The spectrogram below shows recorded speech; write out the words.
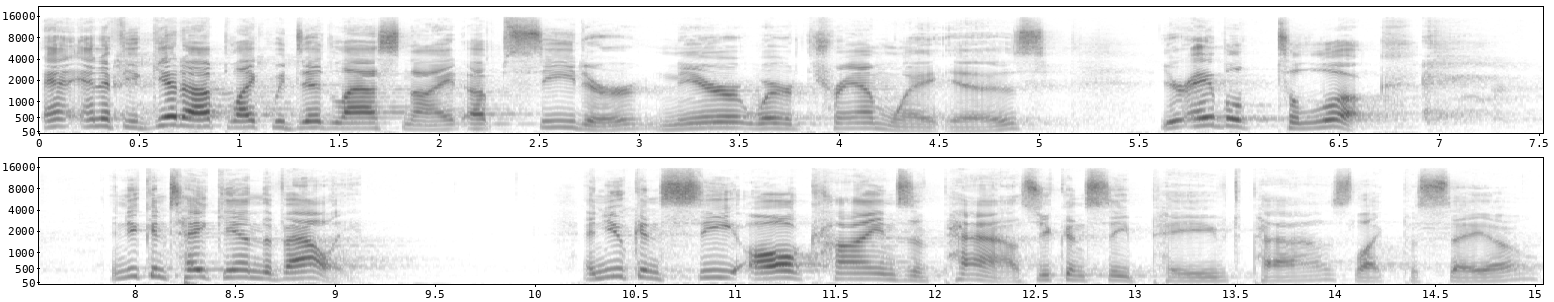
And, and if you get up like we did last night, up Cedar, near where Tramway is, you're able to look and you can take in the valley. And you can see all kinds of paths. You can see paved paths like Paseo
